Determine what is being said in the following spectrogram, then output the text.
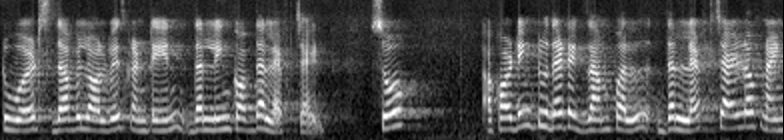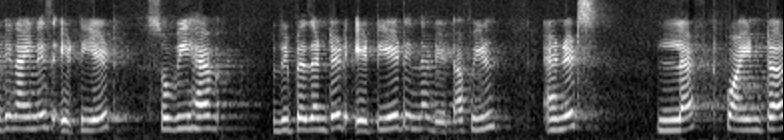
towards the will always contain the link of the left child. So according to that example the left child of 99 is 88. So we have represented 88 in the data field and its left pointer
